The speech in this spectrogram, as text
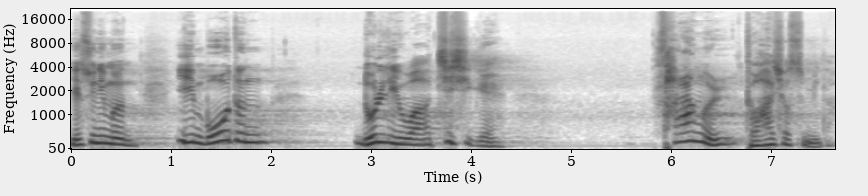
예수님은 이 모든 논리와 지식에 사랑을 더하셨습니다.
